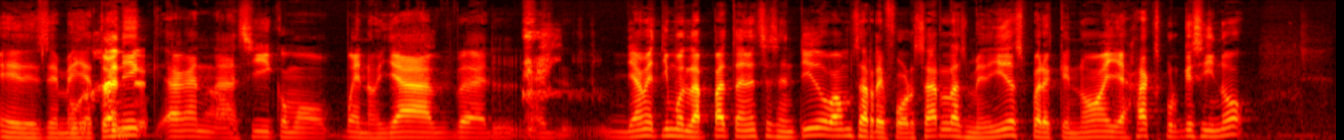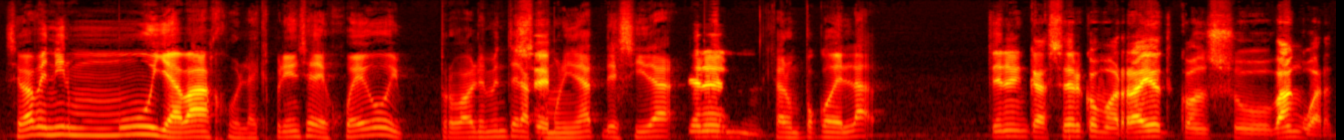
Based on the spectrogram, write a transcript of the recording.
Eh, desde Mediatonic hagan así como, bueno, ya, ya metimos la pata en este sentido, vamos a reforzar las medidas para que no haya hacks, porque si no, se va a venir muy abajo la experiencia de juego y probablemente la comunidad decida dejar un poco de lado. Tienen que hacer como Riot con su Vanguard,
